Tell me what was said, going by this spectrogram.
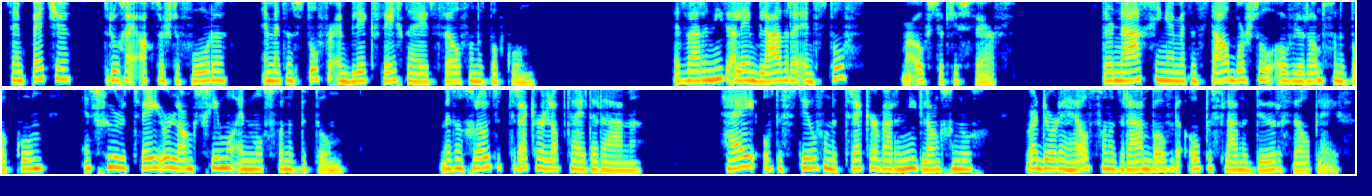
Zijn petje droeg hij achterstevoren en met een stoffer en blik veegde hij het vuil van het balkon. Het waren niet alleen bladeren en stof, maar ook stukjes verf. Daarna ging hij met een staalborstel over de rand van het balkon en schuurde twee uur lang schimmel en mos van het beton. Met een grote trekker lapte hij de ramen. Hij of de steel van de trekker waren niet lang genoeg, waardoor de helft van het raam boven de openslaande deuren vuil bleef.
